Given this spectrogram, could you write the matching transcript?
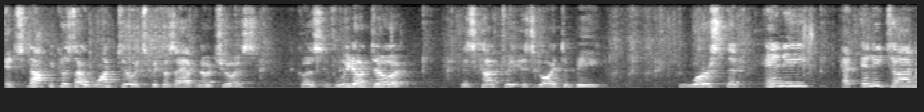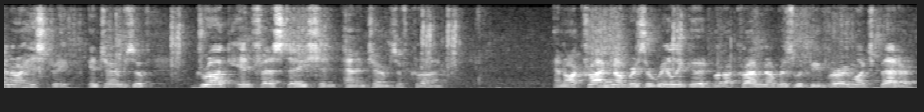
it's not because I want to, it's because I have no choice. Because if we don't do it, this country is going to be worse than any at any time in our history in terms of drug infestation and in terms of crime. And our crime numbers are really good, but our crime numbers would be very much better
